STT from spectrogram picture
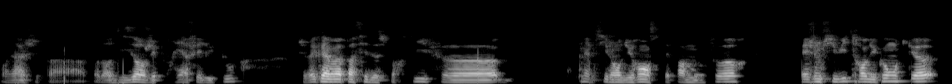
voilà, j'ai pas pendant dix ans j'ai rien fait du tout. J'avais quand même un passé de sportif, euh, même si l'endurance n'était pas mon fort. Et je me suis vite rendu compte que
